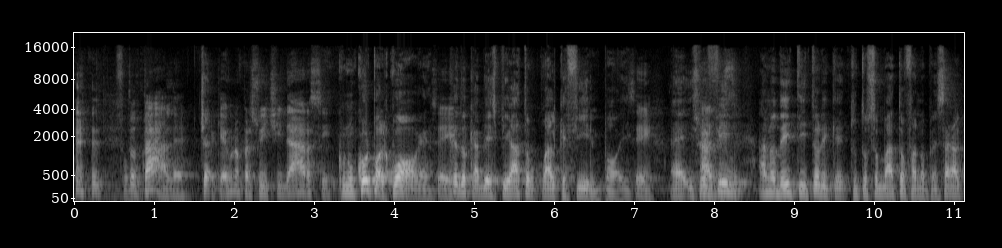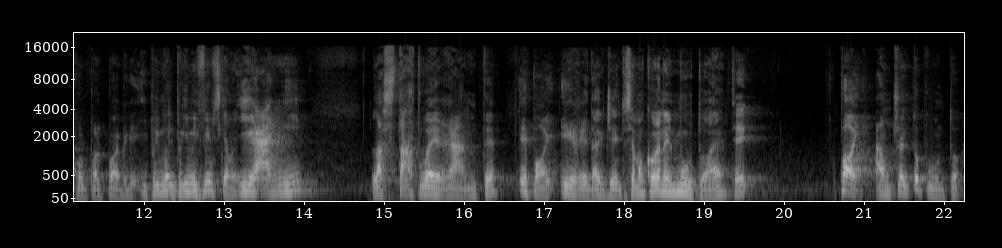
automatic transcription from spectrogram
totale. Cioè- perché uno per suicidarsi. con un colpo al cuore. Sì. Credo che abbia ispirato qualche film poi. Sì. Eh, I suoi Ah, film giusto. hanno dei titoli che tutto sommato fanno pensare al colpo al cuore, perché i, primi- i primi film si chiamano I ragni, La statua errante e poi Il re d'argento. Siamo ancora nel muto, eh? Sì. Poi a un certo punto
